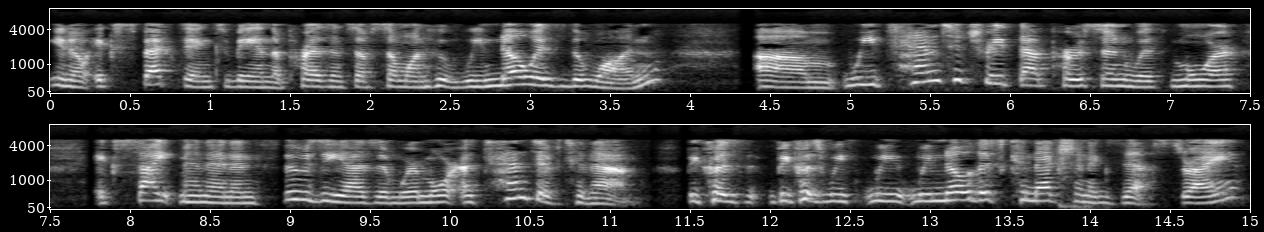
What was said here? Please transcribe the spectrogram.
you know, expecting to be in the presence of someone who we know is the one, um, we tend to treat that person with more excitement and enthusiasm. We're more attentive to them because because we, we, we know this connection exists, right?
